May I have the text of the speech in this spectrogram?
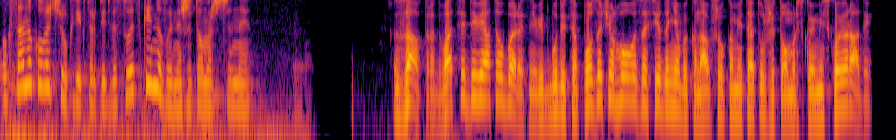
Оксана Ковальчук, Віктор Підвисоцький. Новини Житомирщини. Завтра, 29 березня, відбудеться позачергове засідання виконавчого комітету Житомирської міської ради.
